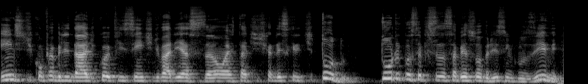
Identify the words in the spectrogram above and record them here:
Índice de confiabilidade, coeficiente de variação, a estatística descritiva, tudo. Tudo que você precisa saber sobre isso, inclusive,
